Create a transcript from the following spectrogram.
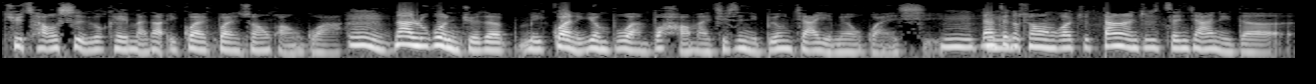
去超市都可以买到一罐一罐酸黄瓜，嗯那如果你觉得一罐你用不完不好买，其实你不用加也没有关系。嗯那这个酸黄瓜就当然就是增加你的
